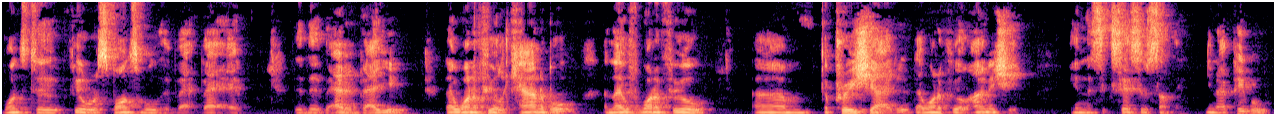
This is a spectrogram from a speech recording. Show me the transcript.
wants to feel responsible that, that, that they've added value. They want to feel accountable and they want to feel um, appreciated. They want to feel ownership in the success of something. You know, people,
